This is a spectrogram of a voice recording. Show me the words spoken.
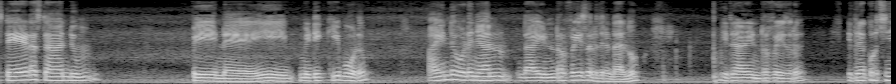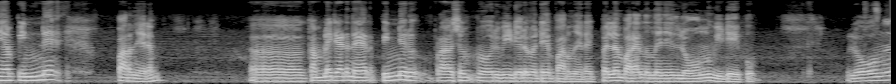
സ്റ്റേയുടെ സ്റ്റാൻഡും പിന്നെ ഈ മിഡി കീബോർഡും അതിന്റെ കൂടെ ഞാൻ ഇതാ ഇന്റർഫേസ് എടുത്തിട്ടുണ്ടായിരുന്നു. ഇതാണ് ഇന്റർഫേസർ ഇതിനെക്കുറിച്ച് ഞാൻ പിന്നെ പറഞ്ഞുതരാം. കംപ്ലീറ്റ് ആയിട്ട് നേരെ പിന്നെ ഒരു പ്രാവശ്യം ഒരു വീഡിയോയിൽ മറ്റേ ഞാൻ പറഞ്ഞുതരാം ഇപ്പം എല്ലാം പറയാൻ നിന്ന് കഴിഞ്ഞാൽ ഇത് ലോങ് വീഡിയോ ആയി പോകും. ലോങ്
